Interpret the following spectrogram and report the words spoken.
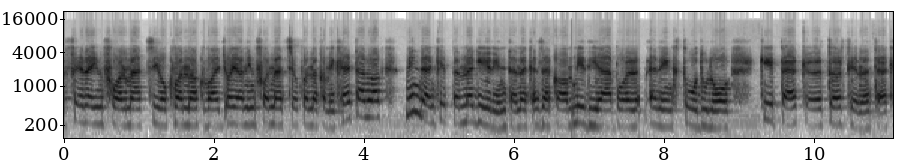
félreinformációk vannak, vagy olyan információk vannak, amik helytállóak, mindenképpen megérintenek ezek a médiából elénk tóduló képek, történetek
